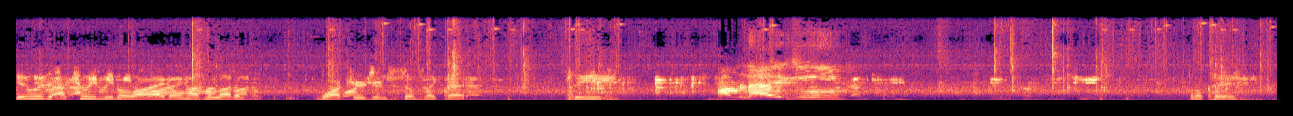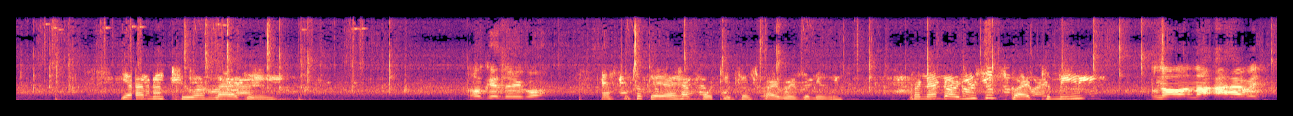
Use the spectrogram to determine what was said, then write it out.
It would actually mean a lot. I don't have a lot of watchers and stuff like that. Please. I'm lagging. Okay. Yeah, me too. I'm lagging. Okay, there you go. Eh, it's okay. I have 14 subscribers anyway. Fernando, are you subscribed to me? No, no, I haven't.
